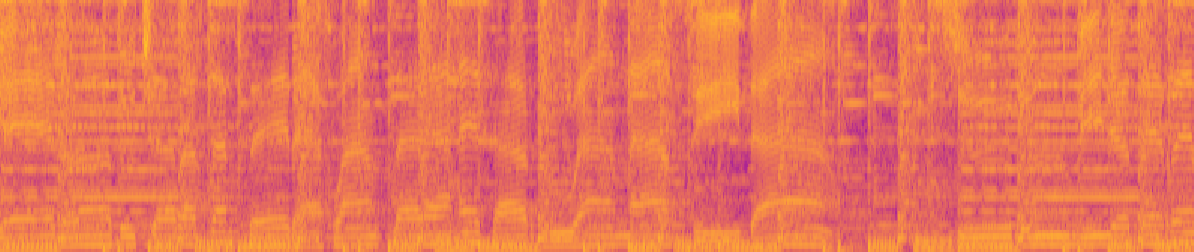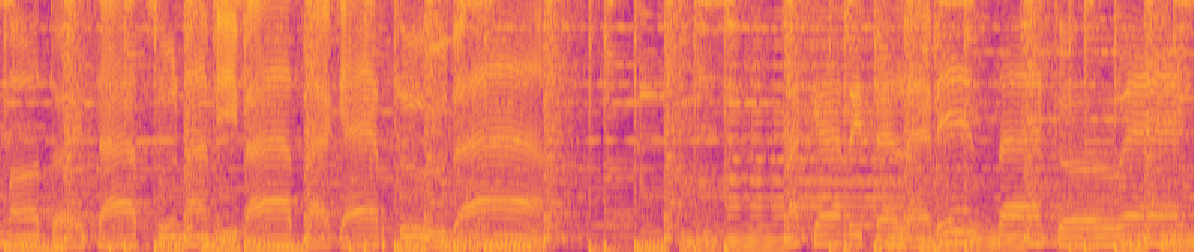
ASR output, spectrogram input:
Gero dutxa bat hartzera joan zara eta orduan hasi da. Milo terremoto eta tsunami bat agertu da Bakarri telebistakoek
